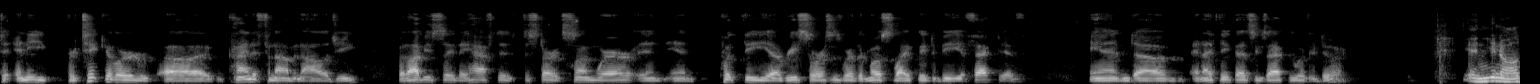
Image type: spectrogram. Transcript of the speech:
to any particular uh, kind of phenomenology, but obviously they have to, to start somewhere and, and put the uh, resources where they're most likely to be effective. And um, and I think that's exactly what they're doing. And you know, I'll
